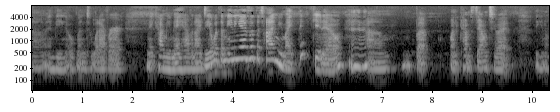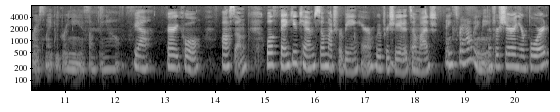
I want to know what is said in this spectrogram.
um, and being open to whatever may come. You may have an idea what the meaning is at the time. You might think you do, mm-hmm. um, but when it comes down to it, the universe might be bringing you something else. Yeah, very cool. Awesome. Well, thank you, Kim, so much for being here. We appreciate it so much. Thanks for having me. And for sharing your board.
